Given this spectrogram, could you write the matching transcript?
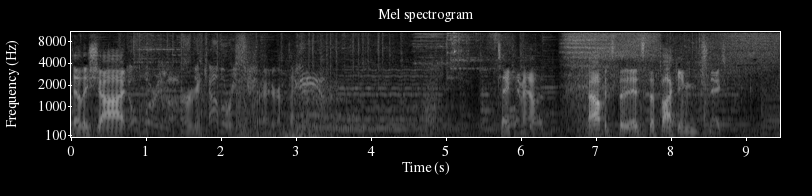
Deadly shot. Don't worry, loves. The Argent cavalry's Force here. Rider, I'm thinking. Take him out. Oh, it's the it's the fucking snakes.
